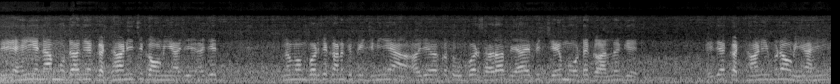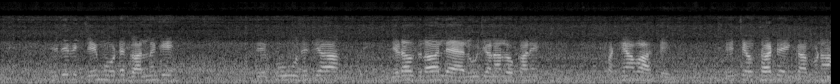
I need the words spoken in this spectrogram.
ਤੇ ਅਸੀਂ ਇਹਨਾਂ ਮੋਢਾ ਦੀਆਂ ਗੱਠਾਂ ਨਹੀਂ ਚਕਾਉਣੀਆਂ ਜੇ ਅਜੇ ਨਵੰਬਰ 'ਚ ਕਣਕ ਬੀਜਣੀ ਆ। ਅਜੇ ਅਕਤੂਬਰ ਸਾਰਾ ਪਿਆ ਹੈ, ਵਿੱਚੇ ਮੁੱਢ ਗਲਣਗੇ। ਇਹਦੀਆਂ ਗੱਠਾਂ ਨਹੀਂ ਬਣਾਉਣੀਆਂ ਅਸੀਂ। ਇਹਦੇ ਵਿੱਚੇ ਮੋਢ ਗਲਣਗੇ। ਤੇ ਫੂਸ ਜਾਂ ਜਿਹੜਾ ਉਦਲਾ ਲੈ ਲੂ ਜਾਣਾ ਲੋਕਾਂ ਨੇ। ਪੱਠਿਆਂ ਵਾਸਤੇ। ਤੇ ਚੌਥਾ ਟੈਂਕ ਆਪਣਾ।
